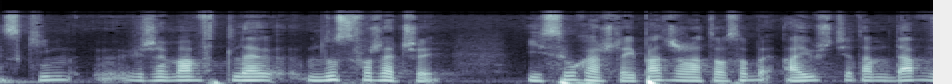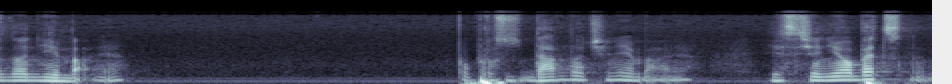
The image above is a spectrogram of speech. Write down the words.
Z kim, że mam w tle mnóstwo rzeczy i słuchasz tej, patrzę na tę osobę, a już cię tam dawno nie ma, nie? Po prostu dawno cię nie ma, nie? Jest się nieobecnym.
